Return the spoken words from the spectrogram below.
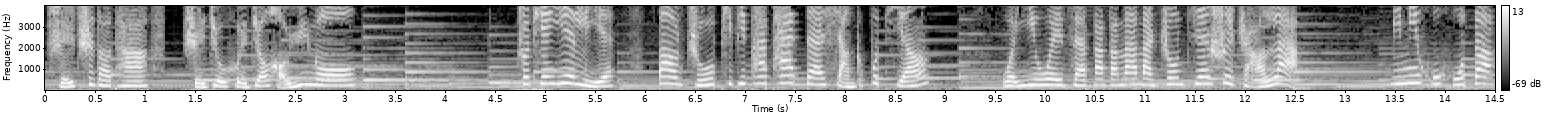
谁吃到它，谁就会交好运哦。这天夜里，爆竹噼噼啪啪的响个不停。我依偎在爸爸妈妈中间睡着了，迷迷糊糊的，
